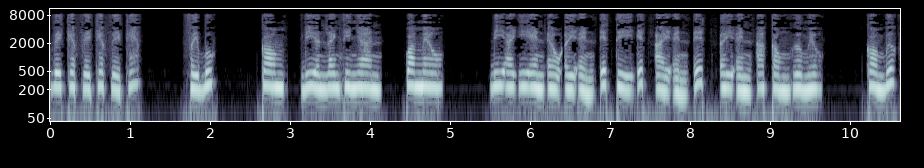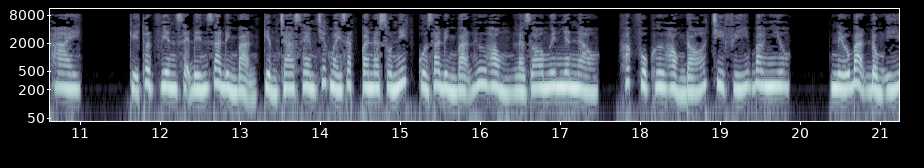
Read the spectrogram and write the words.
www facebook com. Điện Lanh Thi Nhan. Qua mail. Dinlanstsinsansa gmail còn bước 2 Kỹ thuật viên sẽ đến gia đình bạn kiểm tra xem chiếc máy giặt Panasonic của gia đình bạn hư hỏng là do nguyên nhân nào, khắc phục hư hỏng đó chi phí bao nhiêu. Nếu bạn đồng ý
